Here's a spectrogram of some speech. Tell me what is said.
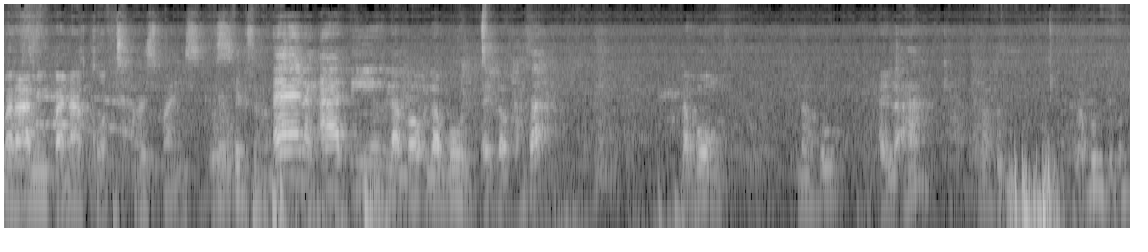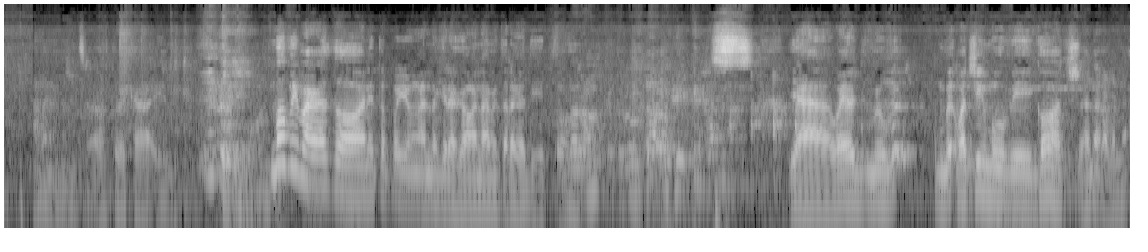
maraming panakot or spices. And ang ating labo, labod. Ay, labo, hasa? Labong. Labog. Ay, la, ha? Labog. Labog, di ba? Mm, so after kain. Movie marathon. Ito po yung ano ginagawa namin talaga dito. Ka. Ka. Yeah, well, movie, watching movie, gosh, ano naman na.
